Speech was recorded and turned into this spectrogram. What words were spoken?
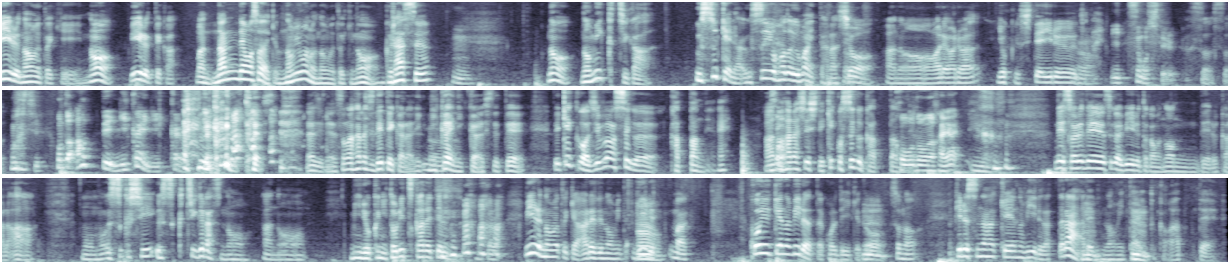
ビール飲む時のビールっていうかまあ何でもそうだけど飲み物飲む時のグラスうん。の飲み口が薄けりゃ薄いほどうまいって話を、あのー我々はよくしているじゃない、うん。いっつもしてる。そうそう。マジ。本当会って2回に1回は2回に1回はして マジねその話出てから 2, 回に1回はしててで結構自分はすぐ買ったんだよね。あの話して結構すぐ買ったんだよ。行動が早い。うんでそれですごいビールとかも飲んでるからもうもう薄口薄口グラスのあの魅力に取りつかれてるの だからビール飲む時はあれで飲みたい。ビール、うんまあこういう系のビールだったらこれでいいけど、うん。そのピルスナー系のビールだったらあれで飲みたいとかはあって、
